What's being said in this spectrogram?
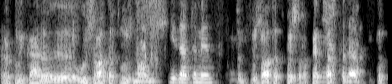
replicar eh, o J pelos nomes. Exatamente. Portanto, o J depois de repente está Yeah. espalhado por-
